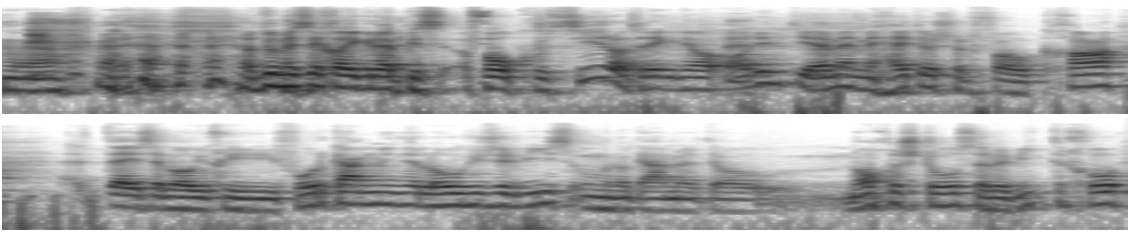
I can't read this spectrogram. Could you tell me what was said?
ja, du musst dich auch irgendetwas fokussieren oder irgendwie orientieren. Man, man hat ja schon Erfolg gehabt. Da ist aber auch eure Vorgänger logischerweise, und wir noch gerne nachstoßen oder weiterkommen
